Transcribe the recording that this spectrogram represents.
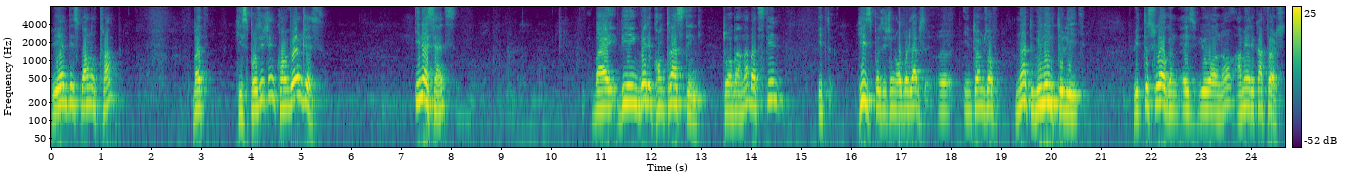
we have this Donald Trump, but his position converges, in a sense, by being very contrasting to Obama, but still, it, his position overlaps uh, in terms of not willing to lead with the slogan, as you all know, America first.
